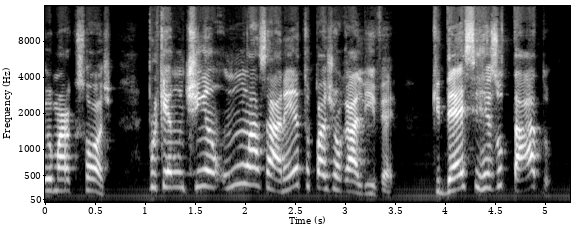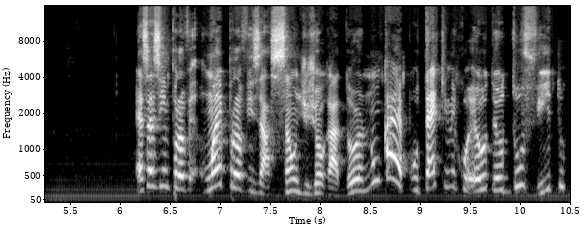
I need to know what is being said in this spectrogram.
e o Marcos Rocha. Porque não tinha um lazarento para jogar ali, velho, que desse resultado. Essas improv... uma improvisação de jogador nunca é. O técnico, eu, eu duvido,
